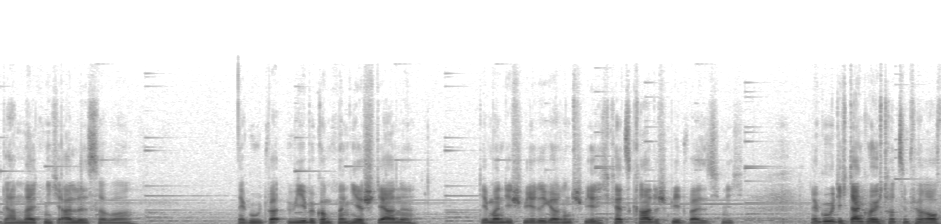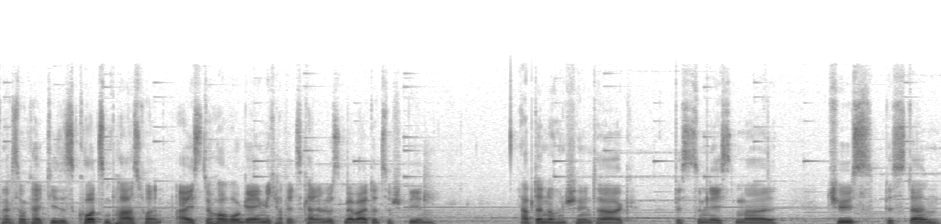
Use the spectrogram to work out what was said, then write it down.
Wir haben halt nicht alles, aber... Na gut, wie bekommt man hier Sterne? indem man die schwierigeren Schwierigkeitsgrade spielt, weiß ich nicht. Na gut, ich danke euch trotzdem für eure Aufmerksamkeit dieses kurzen Pass von Ice the Horror Game. Ich habe jetzt keine Lust mehr weiter zu spielen. Habt dann noch einen schönen Tag. Bis zum nächsten Mal. Tschüss, bis dann.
